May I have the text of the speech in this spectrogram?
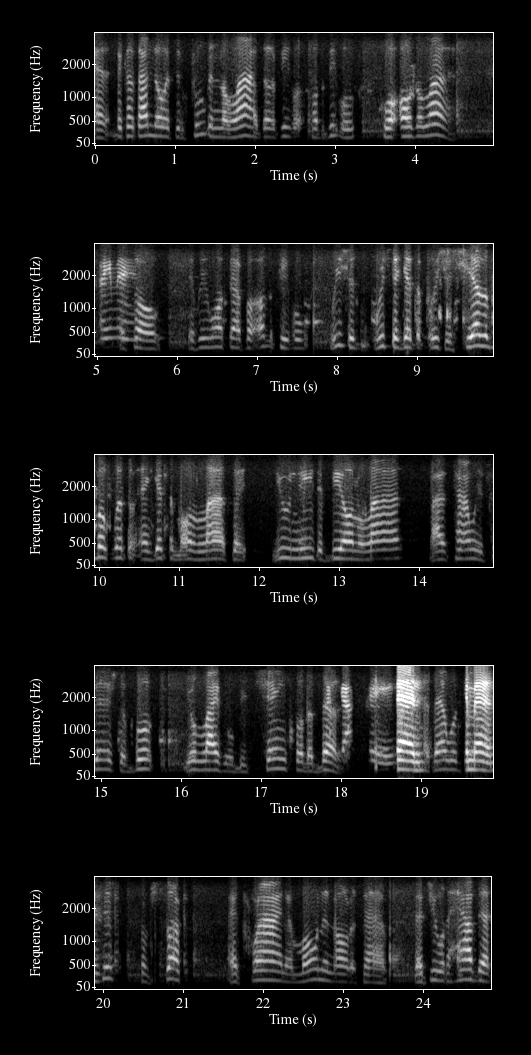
and because I know it's improving the lives of the people for the people who are on the line. And Amen. so if we want that for other people, we should we should get the we should share the book with them and get them on the line. Say you need to be on the line. By the time we finish the book, your life will be changed for the better. Amen. And that will Amen. assist of suffering and crying and moaning all the time, that you would have that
